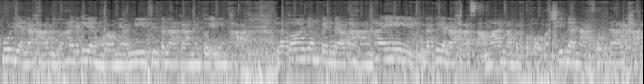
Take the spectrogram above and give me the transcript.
ผู้เรียนนะคะ หรือให้นักเรียนของเราเนี่ยมีจินตนาการในตัวเองค่ะ แล้วก็ยังเป็นแนวทางให้นักเรียนนะคะ สามารถนำไปประกอบอาชีพในอนาคตได้ค่ะ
